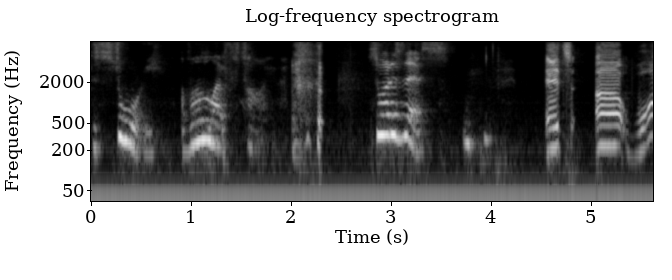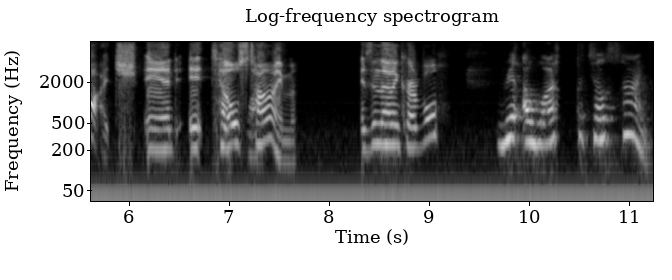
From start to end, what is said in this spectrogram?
The story of a lifetime. So what is this? It's a watch, and it tells time. Isn't that incredible? Real a watch that tells time.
